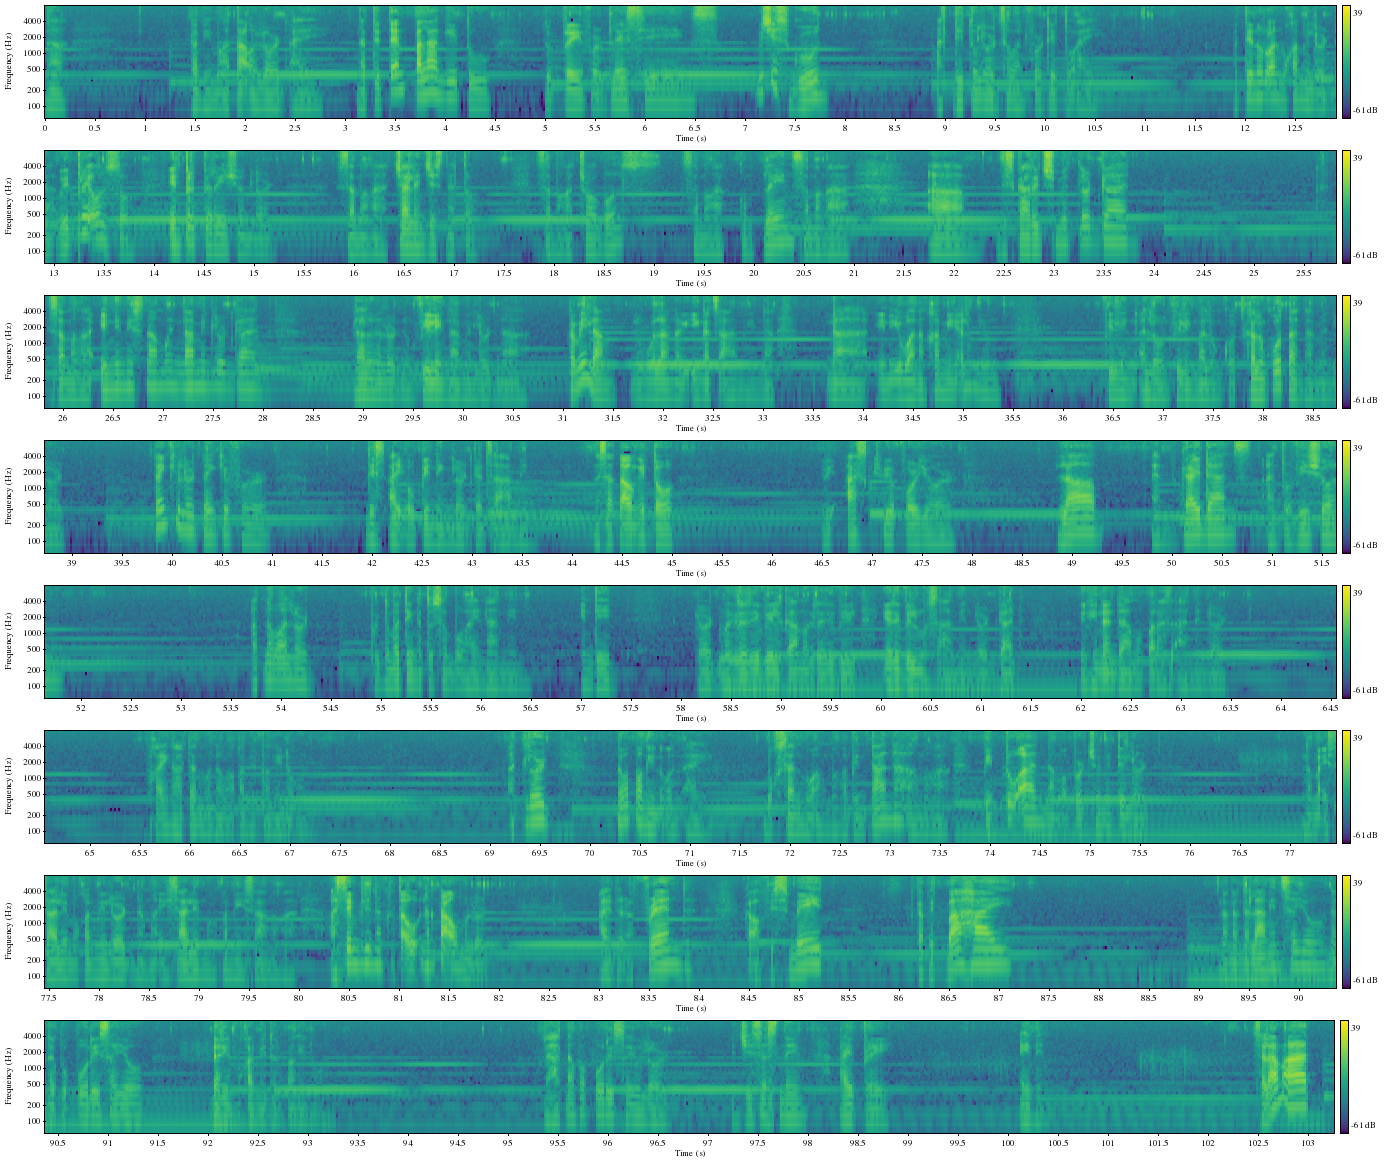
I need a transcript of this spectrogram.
Na kami mga tao, Lord, ay natitempt palagi to to pray for blessings, which is good. At dito, Lord, sa 142 ay tinuruan mo kami, Lord, na we pray also in preparation, Lord, sa mga challenges na to, sa mga troubles, sa mga complaints, sa mga um, discouragement, Lord God, sa mga enemies namin, namin, Lord God, lalo na, Lord, nung feeling namin, Lord, na kami lang, nung walang nag-iingat sa amin, na, na iniiwanan kami, alam mo yung feeling alone, feeling malungkot, kalungkutan namin, Lord. Thank you, Lord. Thank you for this eye-opening, Lord God, sa amin. Na sa taong ito, we ask you for your love and guidance and provision. At nawa, Lord, pag dumating na to sa buhay namin, indeed, Lord, magre-reveal ka, magre-reveal. I-reveal mo sa amin, Lord God, yung hinanda mo para sa amin, Lord. Pakaingatan mo naman kami, Panginoon. At Lord, nawa Panginoon ay Buksan mo ang mga bintana, ang mga pintuan ng opportunity, Lord, na maisali mo kami, Lord, na maisali mo kami sa mga assembly ng, katao, ng tao mo, Lord. Either a friend, ka-office mate, kapitbahay, na nanalangin sa iyo, na nagpupuri sa iyo, dalhin mo kami doon, Panginoon. Lahat ng papuri sa iyo, Lord. In Jesus' name, I pray. Amen. Salamat!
